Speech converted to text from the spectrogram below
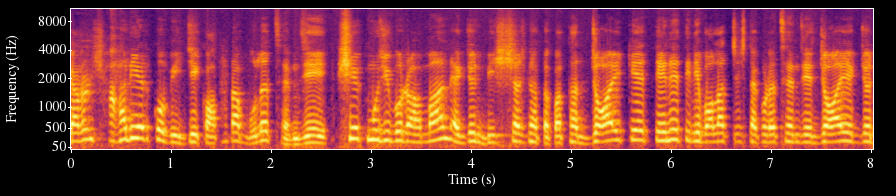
কারণ শাহরিয়ার কবি যে কথাটা বলেছেন যে, শেখ মুজিবুর রহমান একজন বিশ্বাসঘাতক, অর্থাৎ জয়কে টেনে তিনি বলার চেষ্টা করেছেন যে, জয় একজন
